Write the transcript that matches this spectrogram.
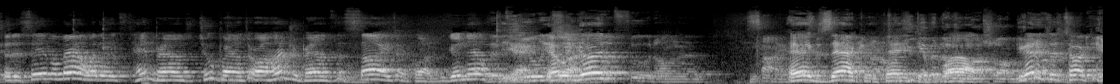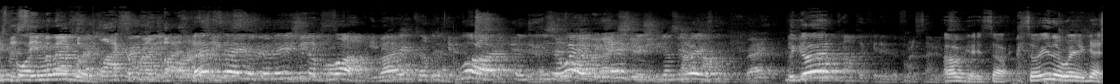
So the same amount, whether it's ten pounds, two pounds, or hundred pounds, the sides are clogged. We good now? The Yeah. Julius Yeah, we good? The food on the side. Exactly. Thank You you. Wow. You got to just talk to It's the people in same amount of plaque around the heart. Let's say a donation of blood, right? So there's blood, and either way, the edges is going to be wasted. Right? We More good? Okay, sorry. So either way again.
